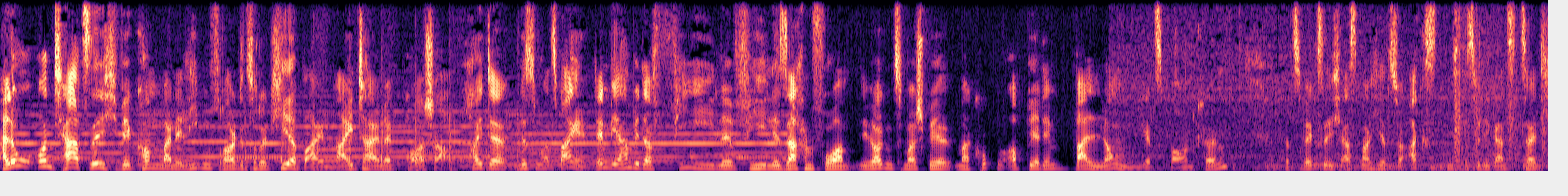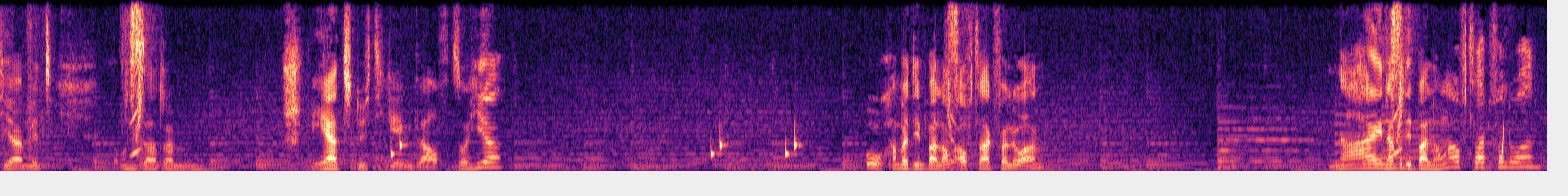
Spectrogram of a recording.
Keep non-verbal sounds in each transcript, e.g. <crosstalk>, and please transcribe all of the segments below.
Hallo und herzlich willkommen, meine lieben Freunde, zurück hier bei My Time at Porsche. Heute müssen wir uns beeilen, denn wir haben wieder viele, viele Sachen vor. Wir wollten zum Beispiel mal gucken, ob wir den Ballon jetzt bauen können. Jetzt wechsle ich erstmal hier zur Axt, nicht, dass wir die ganze Zeit hier mit unserem Schwert durch die Gegend laufen. So, hier. Oh, haben wir den Ballonauftrag verloren? Nein, haben wir den Ballonauftrag verloren?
